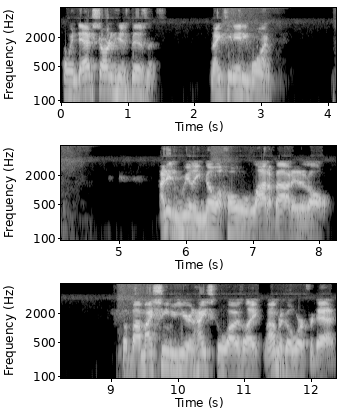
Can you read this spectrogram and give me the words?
When dad started his business, 1981, I didn't really know a whole lot about it at all. But by my senior year in high school, I was like, well, I'm going to go work for dad.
